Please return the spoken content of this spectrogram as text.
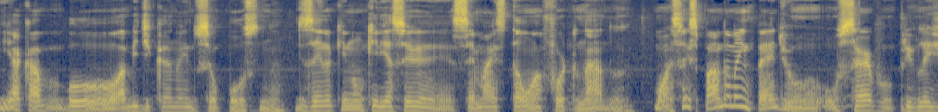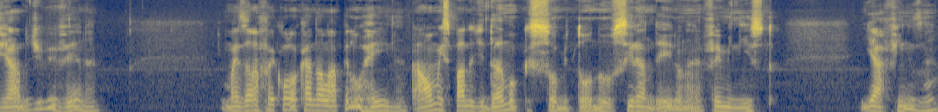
e acabou abdicando aí do seu posto, né, dizendo que não queria ser, ser mais tão afortunado. Né? Bom, essa espada ela impede o, o servo privilegiado de viver, né? mas ela foi colocada lá pelo rei, né? Há uma espada de Damocles sob todo o cirandeiro, né? Feminista e afins, né?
